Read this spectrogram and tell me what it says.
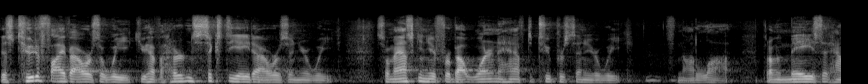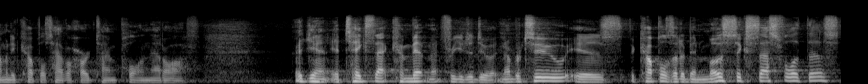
is two to five hours a week. You have 168 hours in your week. So I'm asking you for about one and a half to two percent of your week. It's not a lot. But I'm amazed at how many couples have a hard time pulling that off. Again, it takes that commitment for you to do it. Number two is the couples that have been most successful at this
